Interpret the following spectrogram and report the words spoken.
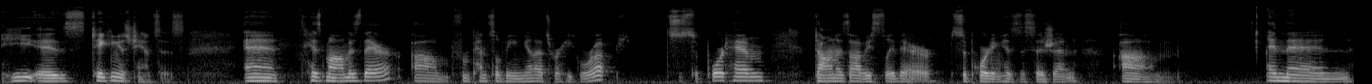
he is taking his chances. And his mom is there um, from Pennsylvania. That's where he grew up to support him. Donna's obviously there supporting his decision. Um, and then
